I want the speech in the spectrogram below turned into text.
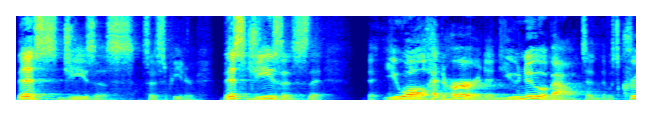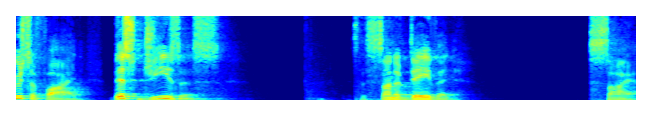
This Jesus, says Peter, this Jesus that, that you all had heard and you knew about and that was crucified, this Jesus is the son of David, Messiah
